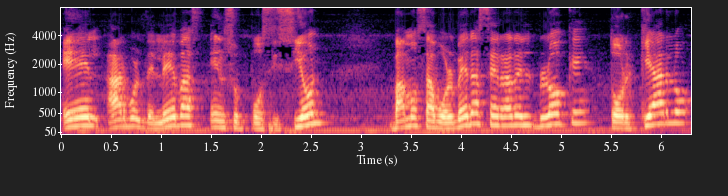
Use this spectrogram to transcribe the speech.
el árbol de levas en su posición Vamos a volver a cerrar el bloque, torquearlo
